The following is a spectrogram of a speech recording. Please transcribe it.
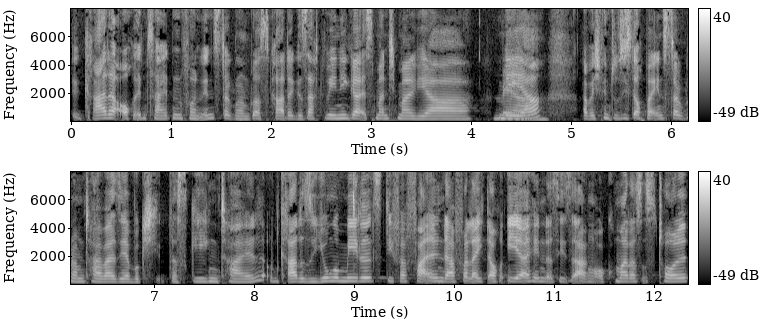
gerade auch in Zeiten von Instagram. Du hast gerade gesagt, weniger ist manchmal ja mehr. Mehr. Aber ich finde, du siehst auch bei Instagram teilweise ja wirklich das Gegenteil. Und gerade so junge Mädels, die verfallen da vielleicht auch eher hin, dass sie sagen, oh guck mal, das ist toll,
